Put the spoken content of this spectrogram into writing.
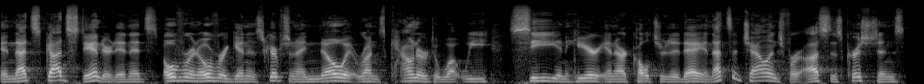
And that's God's standard. And it's over and over again in Scripture. And I know it runs counter to what we see and hear in our culture today. And that's a challenge for us as Christians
